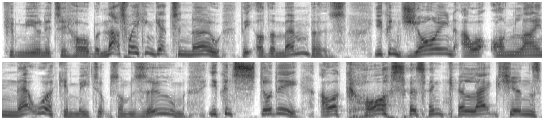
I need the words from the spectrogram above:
community hub. And that's where you can get to know the other members. You can join our online networking meetups on Zoom. You can study our courses and collections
